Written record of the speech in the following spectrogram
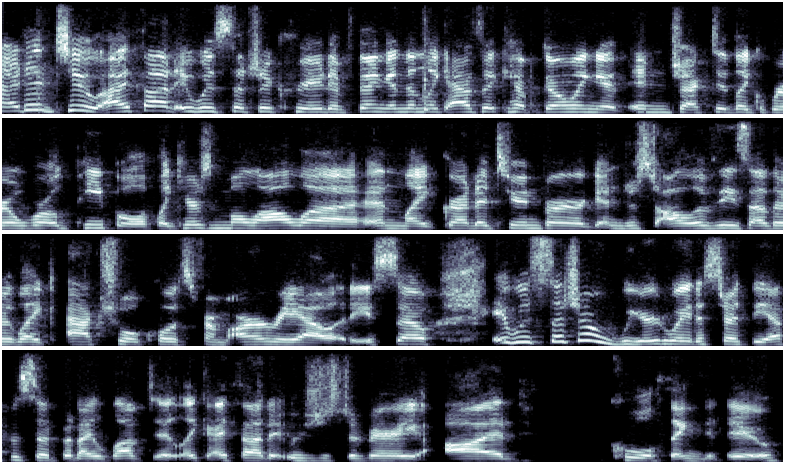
I did too. I thought it was such a creative thing. And then like as it kept going, it injected like real world people. Like here's Malala and like Greta Thunberg and just all of these other like actual quotes from our reality. So it was such a weird way to start the episode, but I loved it. Like I thought it was just a very odd, cool thing to do.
